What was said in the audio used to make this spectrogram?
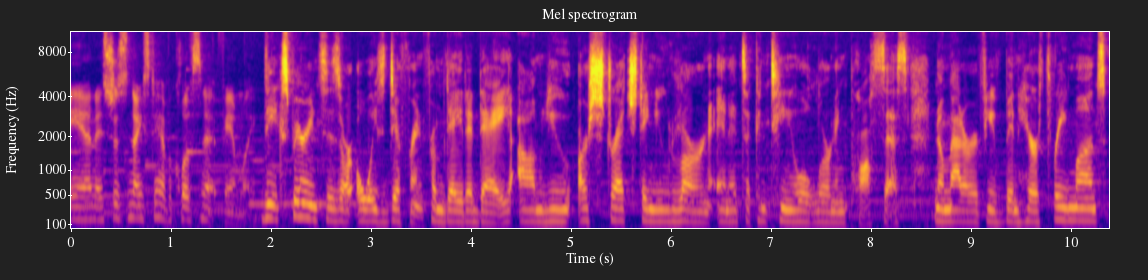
and it's just nice to have a close-knit family. The experiences are always different from day to day. Um, you are stretched and you learn and it's a continual learning process. No matter if you've been here three months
